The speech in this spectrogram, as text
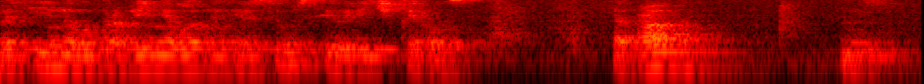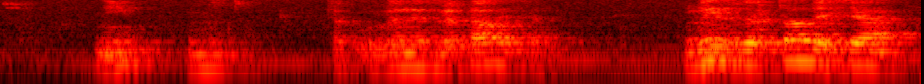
басійного управління водних ресурсів річки Рос. Це правда? Ні. Ні? Ні. Так ви не зверталися? Ми зверталися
